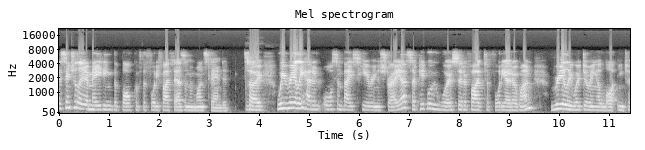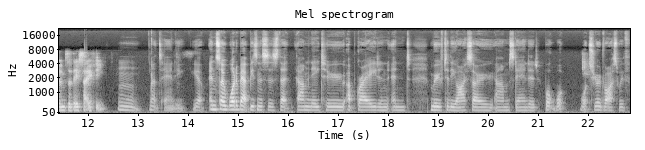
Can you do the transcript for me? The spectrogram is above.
essentially are meeting the bulk of the 45,001 standard. So mm. we really had an awesome base here in Australia. So people who were certified to 4801 really were doing a lot in terms of their safety. Mm, that's handy. Yeah. And so what about businesses that um, need to upgrade and, and move to the ISO um, standard? What what what's your advice with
